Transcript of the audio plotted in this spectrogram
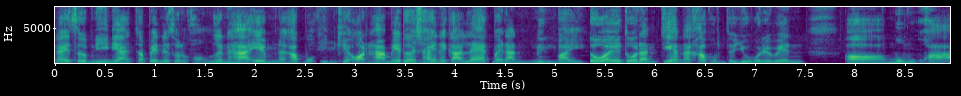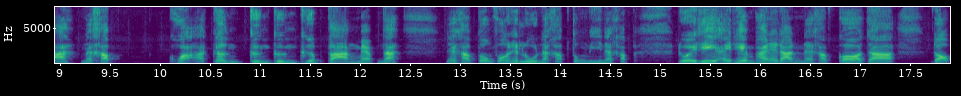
ในเซิร์ฟนี้เนี่ยจะเป็นในส่วนของเงิน 5M นะครับบวกหินเคออส5เม็ดเพื่อใช้ในการแลกใบดัน 1 ใบ โดยตัวดันเจียนนะครับผมจะอยู่บริเวณเอ่อมุมขวานะครับ ขวากึ่งกึ่งกึ่งเกือบกลางแมปนะ นะครับตรงฟองเทสลูนนะครับตรงนี้นะครับ โดยที่ไอเทมภายในดันนะครับก็จะดรอป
